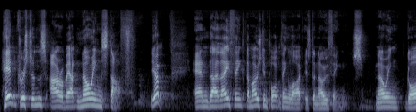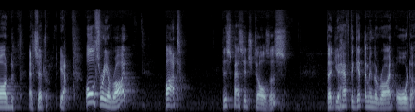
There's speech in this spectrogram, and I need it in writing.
Head Christians are about knowing stuff. Yep. And uh, they think the most important thing in life is to know things, knowing God, etc. Yeah. All three are right. But this passage tells us that you have to get them in the right order.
